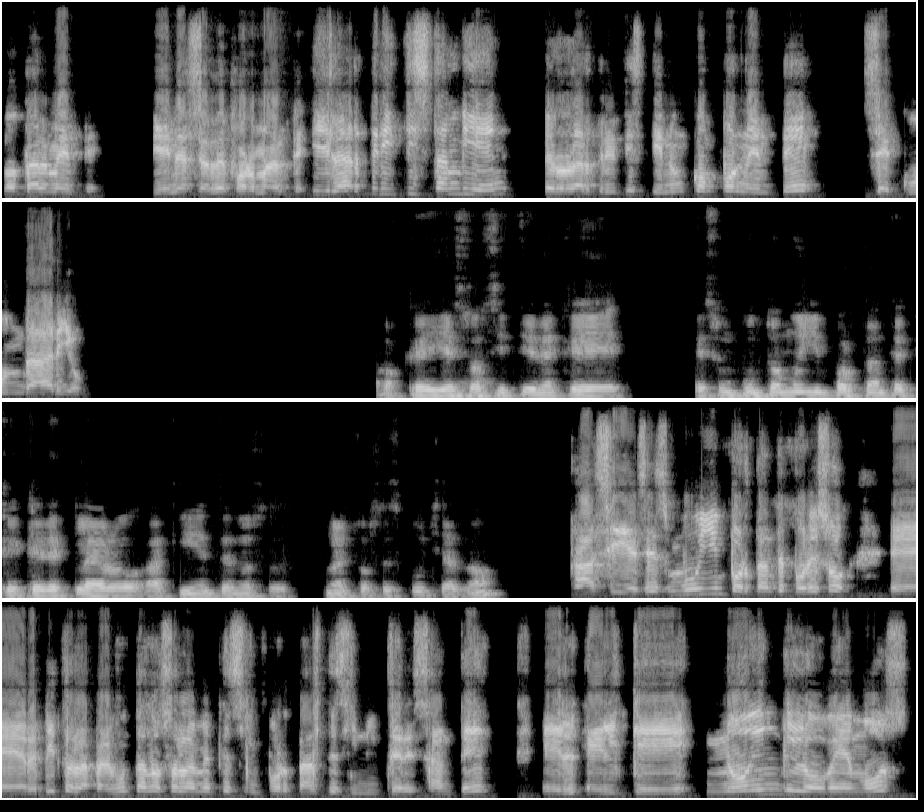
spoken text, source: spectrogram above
totalmente. Viene a ser deformante. Y la artritis también, pero la artritis tiene un componente secundario. Ok, eso sí tiene que, es un punto muy importante que quede claro aquí entre nuestros, nuestros escuchas, ¿no? Así es, es muy importante, por eso, eh, repito, la pregunta no solamente es importante, sino interesante, el, el que no englobemos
